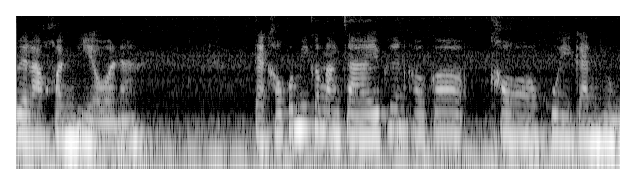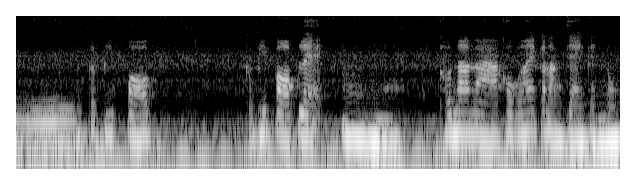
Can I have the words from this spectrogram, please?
เวลาคนเดียวอะนะ แต่เขาก็มีกำลังใจเพื่อนเขาก็คอคุยกันอยู่กับพี่ป๊อปกับพี่ป๊อปแหละ อืมเขาน่ารักเขาก็ให้กำลังใจกันนุก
